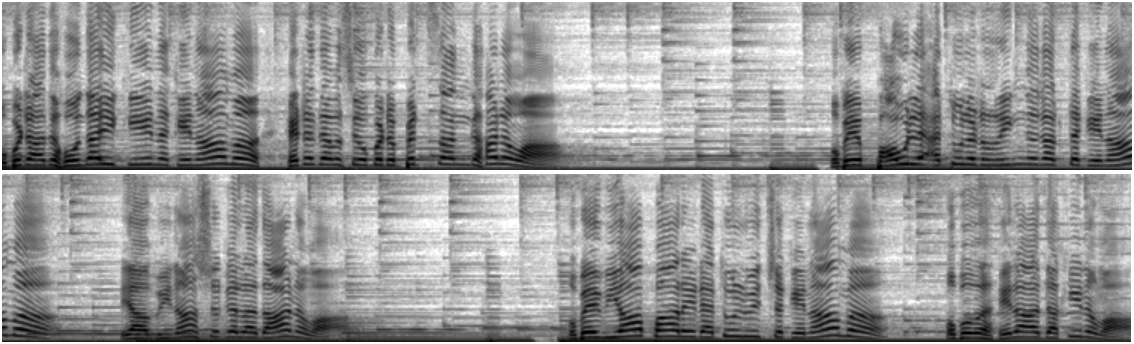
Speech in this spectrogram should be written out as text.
ඔබට අද හොඳයි කියන කෙනාම හෙට දවසේ ඔබට පෙත්සම් ගහනවා. ඔබේ පවුල ඇතුළට රිංග ගත්ත කෙනාම එයා විනාශ කරලා දානවා. ඔබේ ව්‍යාපාරයට ඇතුල් වෙච්ච කෙනාම ඔබව හෙලා දකිනවා.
